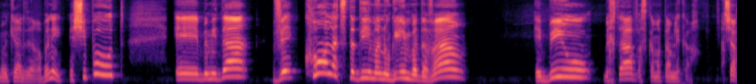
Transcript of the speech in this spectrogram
במקרה הזה הרבני, יש שיפוט אה, במידה וכל הצדדים הנוגעים בדבר הביעו בכתב הסכמתם לכך. עכשיו,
